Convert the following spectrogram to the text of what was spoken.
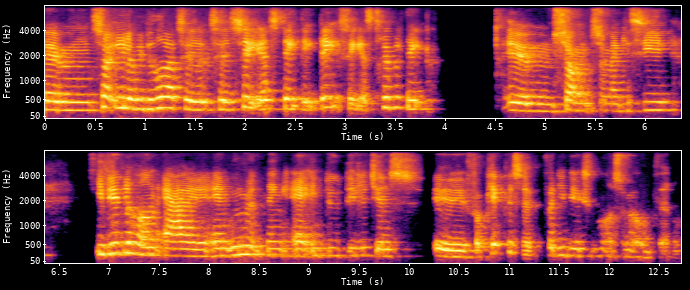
Øhm, så iler vi videre til, til CSDDD, CSDDD, øhm, som, som man kan sige, i virkeligheden er, er en udmyndning af en due diligence øh, forpligtelse for de virksomheder, som er omfattet.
